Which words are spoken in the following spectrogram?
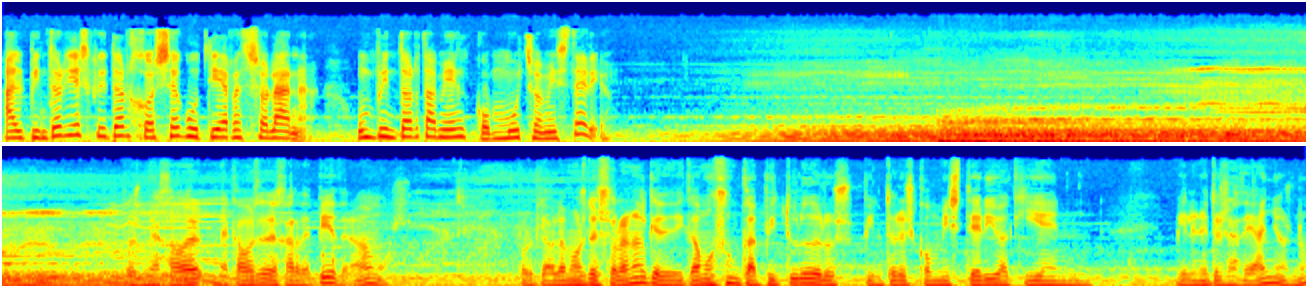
Al pintor y escritor José Gutiérrez Solana, un pintor también con mucho misterio. Pues me, acabas de dejar de piedra, vamos. Porque hablamos de Solana al que dedicamos un capítulo de los pintores con misterio aquí en, Milenio 3 hace años, ¿no?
